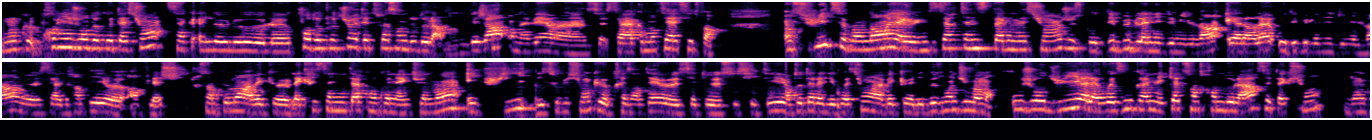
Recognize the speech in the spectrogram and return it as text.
Donc le premier jour de cotation, le, cours de clôture était de 62 dollars. Donc déjà, on avait, ça a commencé assez fort. Ensuite, cependant, il y a eu une certaine stagnation jusqu'au début de l'année 2020. Et alors là, au début de l'année 2020, euh, ça a grimpé euh, en flèche, tout simplement avec euh, la crise sanitaire qu'on connaît actuellement et puis les solutions que présentait cette société en totale adéquation avec les besoins du moment. Aujourd'hui, elle avoisine quand même les 430 dollars, cette action. Donc,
